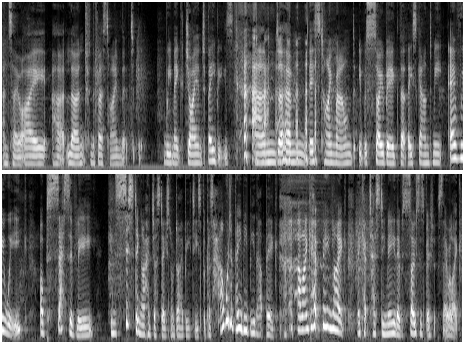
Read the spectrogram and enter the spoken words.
and so I uh, learned from the first time that. We make giant babies, and um, this time round, it was so big that they scanned me every week, obsessively insisting I had gestational diabetes because how would a baby be that big? And I kept being like, they kept testing me. They were so suspicious. They were like,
